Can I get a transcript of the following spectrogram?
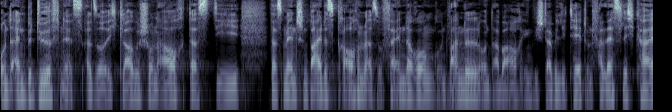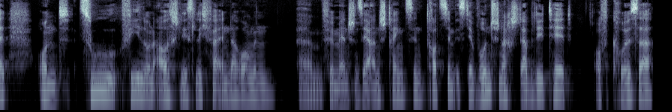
Und ein Bedürfnis. Also ich glaube schon auch, dass die, dass Menschen beides brauchen, also Veränderung und Wandel und aber auch irgendwie Stabilität und Verlässlichkeit. Und zu viel und ausschließlich Veränderungen ähm, für Menschen sehr anstrengend sind. Trotzdem ist der Wunsch nach Stabilität oft größer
